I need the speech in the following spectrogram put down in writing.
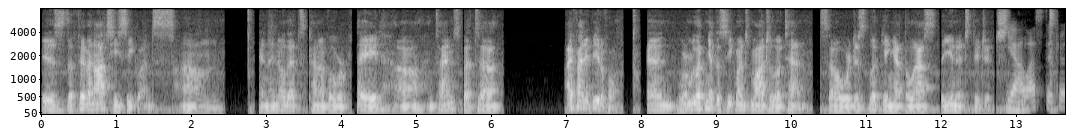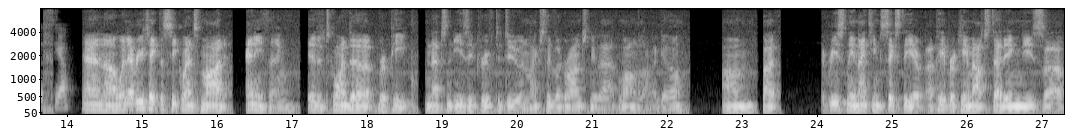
is the Fibonacci sequence. Um, and I know that's kind of overplayed uh, at times, but uh, I find it beautiful. And we're looking at the sequence modulo 10. So we're just looking at the last, the units digits. Yeah, last digits. Yeah. And uh, whenever you take the sequence mod anything, it is going to repeat. And that's an easy proof to do. And actually, Lagrange knew that long, long ago. Um, but recently, in 1960, a, a paper came out studying these uh,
